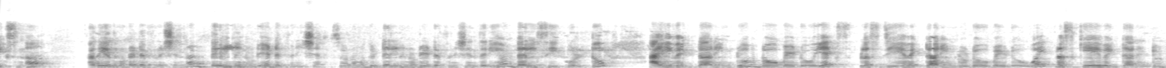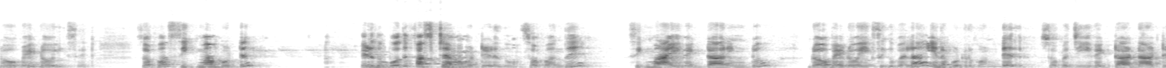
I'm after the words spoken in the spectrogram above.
எக்ஸ்னா அது எதனுடைய டெஃபினேஷன்னா டெல்லினுடைய டெஃபினேஷன் ஸோ நமக்கு டெல்லினுடைய டெஃபினேஷன் தெரியும். Del equal to i vector into dou by dou x plus j vector into dou by dou y plus k vector into dou by dou z so அப்போ சிக்மா போட்டு எழுதும்போது ஃபர்ஸ்ட் டேர்மை மட்டும் எழுதுவோம். ஸோ அப்போ வந்து sigma i vector into dou by dou எக்ஸுக்கு பதிலாக என்ன போட்டிருக்கோம்? டெல் ஸோ அப்போ g vector dot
